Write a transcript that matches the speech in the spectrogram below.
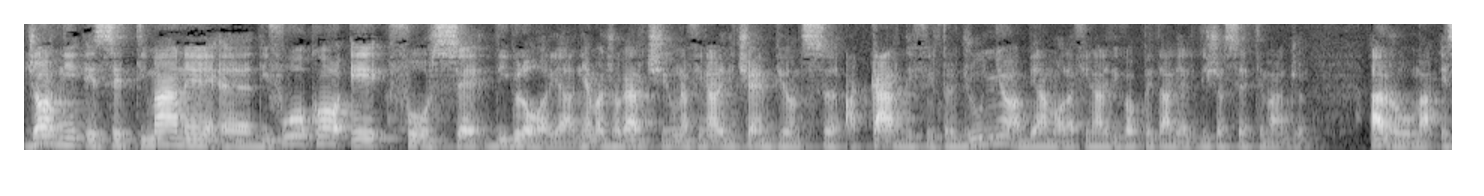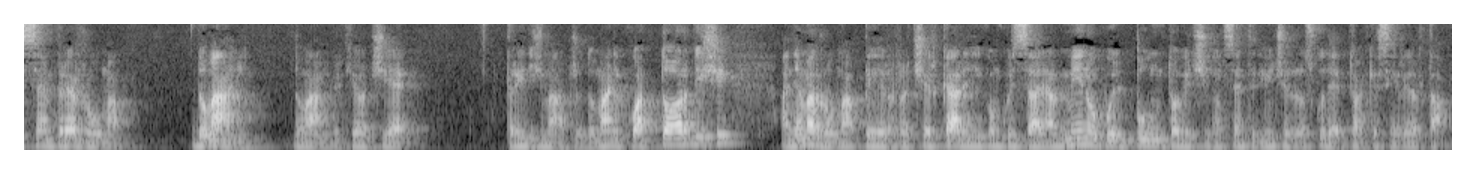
giorni e settimane eh, di fuoco e forse di gloria. Andiamo a giocarci una finale di Champions a Cardiff il 3 giugno, abbiamo la finale di Coppa Italia il 17 maggio a Roma e sempre a Roma domani, domani perché oggi è 13 maggio, domani 14 andiamo a Roma per cercare di conquistare almeno quel punto che ci consente di vincere lo scudetto, anche se in realtà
